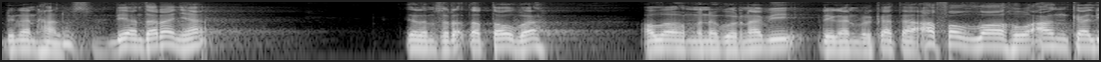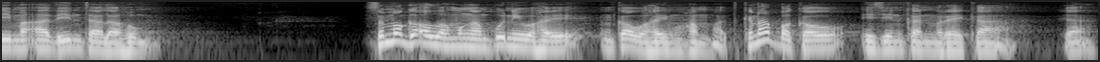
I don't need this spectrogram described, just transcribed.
dengan halus. Di antaranya, dalam surat At-Taubah, Allah menegur Nabi dengan berkata, Afallahu anka lima adhinta lahum. Semoga Allah mengampuni wahai engkau wahai Muhammad. Kenapa kau izinkan mereka ya?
